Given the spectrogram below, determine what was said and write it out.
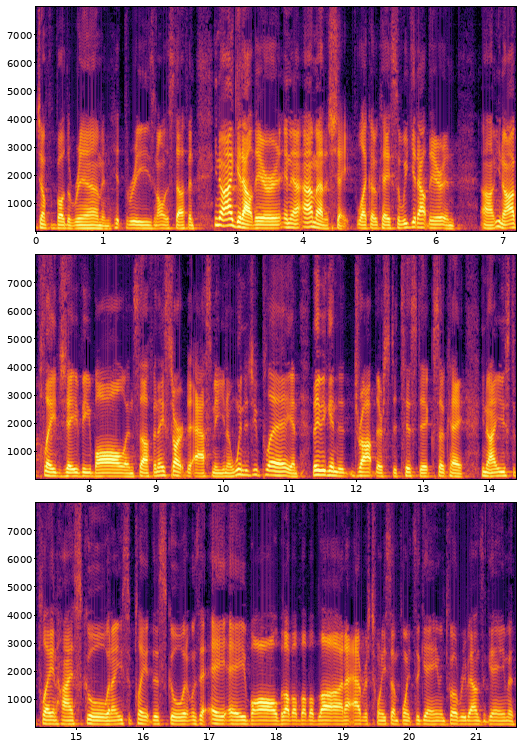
jump above the rim and hit threes and all this stuff. And, you know, I get out there, and I'm out of shape. Like, okay, so we get out there, and uh, you know, I played JV ball and stuff, and they start to ask me, you know, when did you play? And they begin to drop their statistics. Okay, you know, I used to play in high school, and I used to play at this school, and it was an AA ball, blah, blah, blah, blah, blah, and I averaged 20 some points a game and 12 rebounds a game, and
